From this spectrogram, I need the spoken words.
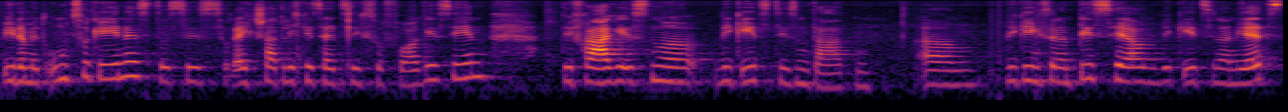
wie damit umzugehen ist. Das ist rechtsstaatlich gesetzlich so vorgesehen. Die Frage ist nur, wie geht es diesen Daten? Ähm, wie ging es Ihnen bisher und wie geht es Ihnen jetzt?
